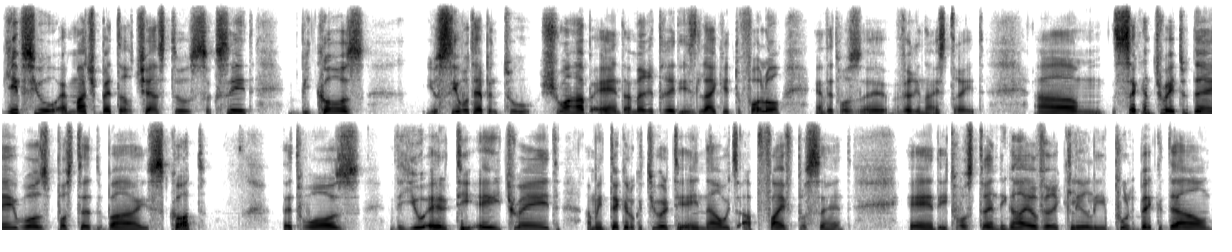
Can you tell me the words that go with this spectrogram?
gives you a much better chance to succeed because you see what happened to Schwab and Ameritrade is likely to follow and that was a very nice trade. Um, second trade today was posted by Scott that was the ULTA trade. I mean take a look at ULTA now it's up 5% and it was trending higher very clearly pulled back down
